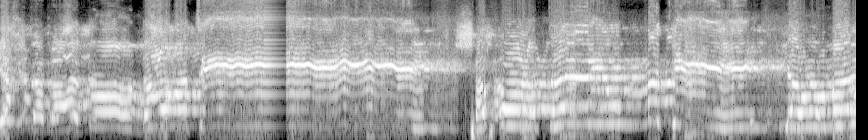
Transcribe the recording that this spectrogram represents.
ইয়াহতাবাতু দাওয়াতি শাফাআতাল লিউম্মতি ইয়াউমাল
